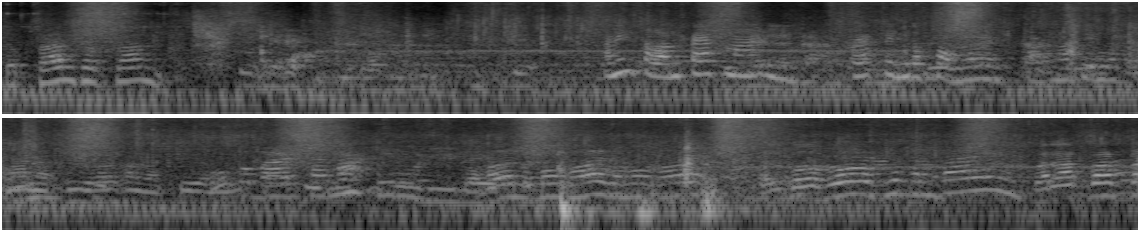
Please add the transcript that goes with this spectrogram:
จบสั้นจบสั้นอันนี้สอนแป๊บมาอีก แป๊บเป็นกระป๋องเลยตักมาเป็นกระป๋องเฮ้ยระมงเฮ้ยระมงเฮ้ย โอ้โห ปรับปรับไป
